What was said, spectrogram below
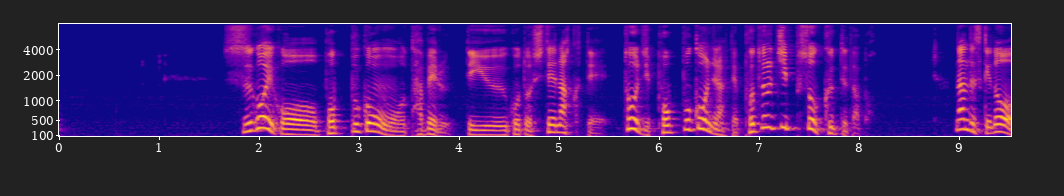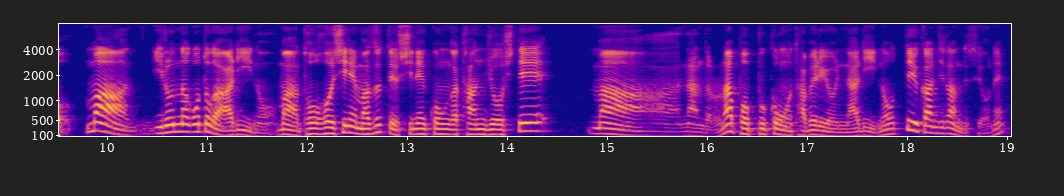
ーすごいこう、ポップコーンを食べるっていうことしてなくて、当時ポップコーンじゃなくてポテトチップスを食ってたと。なんですけど、まあ、いろんなことがありの、まあ、東宝シネマズっていうシネコンが誕生して、まあ、なんだろうな、ポップコーンを食べるようになりのっていう感じなんですよね。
